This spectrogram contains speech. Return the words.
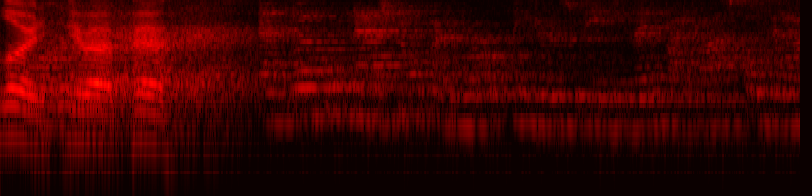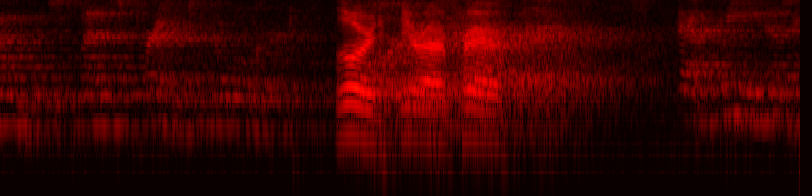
Lord, hear our prayer. That local, national, and world leaders may be led by gospel values, let us pray to the Lord. Lord, hear our prayer. That we, as a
